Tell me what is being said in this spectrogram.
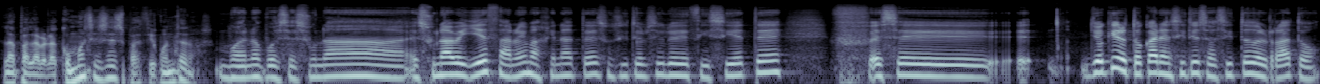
la palabra. ¿Cómo es ese espacio? Cuéntanos. Bueno, pues es una, es una belleza, ¿no? Imagínate, es un sitio del siglo XVII. Ese, eh, yo quiero tocar en sitios así todo el rato.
